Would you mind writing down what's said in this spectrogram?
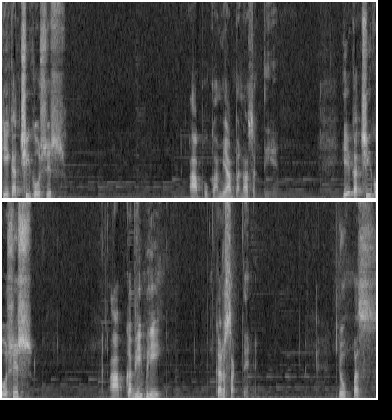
कि एक अच्छी कोशिश आपको कामयाब बना सकती है। एक अच्छी कोशिश आप कभी भी कर सकते हैं। क्यों? बस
